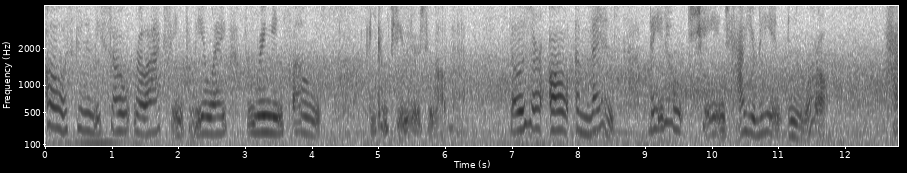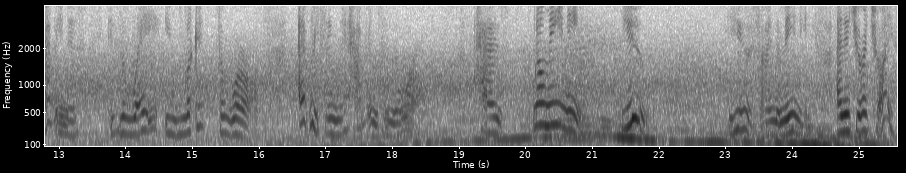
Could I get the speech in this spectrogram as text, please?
Oh, it's going to be so relaxing to be away from ringing phones and computers and all that. Those are all events. They don't change how you're being in the world. Happiness is the way you look at the world. Everything that happens in the world has no meaning. You, you assign the meaning. And it's your choice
